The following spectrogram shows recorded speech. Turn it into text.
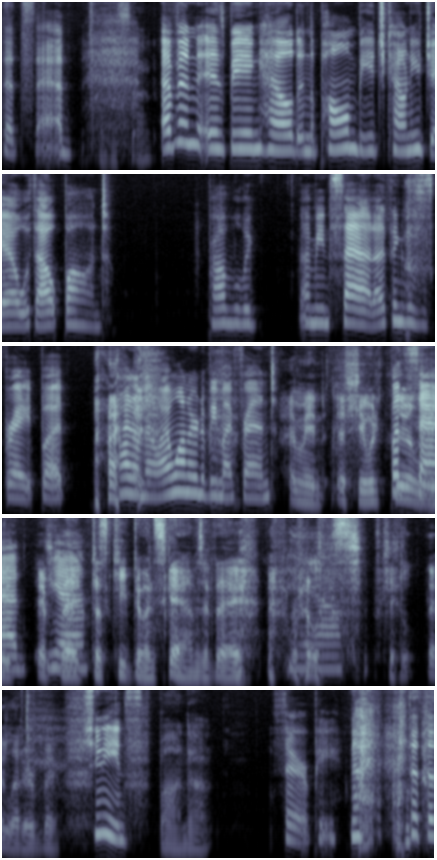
That's sad. Evan is being held in the Palm Beach County Jail without bond. Probably, I mean, sad. I think this is great, but I don't know. I want her to be my friend. I mean, she would But sad, if yeah. they just keep doing scams, if they Yeah. release, she, they let her ba- She needs bond out. therapy. The- the- the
